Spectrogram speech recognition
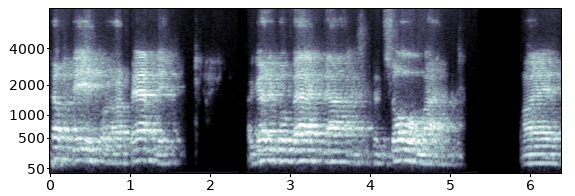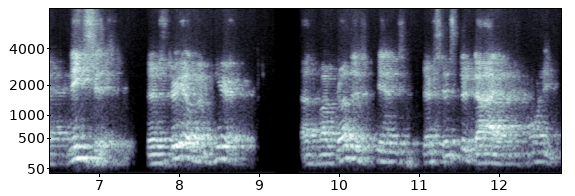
tough day for our family. I got to go back now and console my my nieces. There's three of them here. That's my brother's kids. Their sister died this morning.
